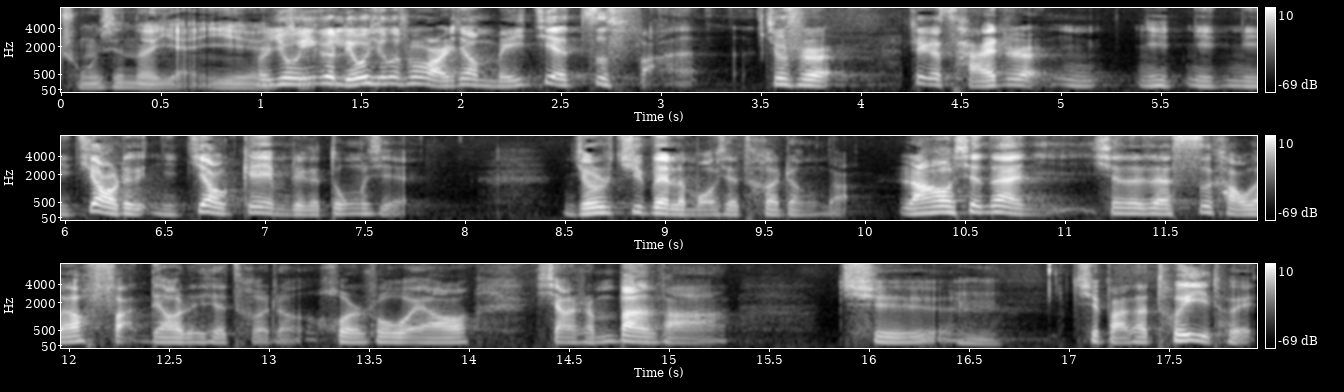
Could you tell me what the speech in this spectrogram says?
重新的演绎，用一个流行的说法叫媒介自反，就是这个材质，你你你你叫这个你叫 game 这个东西，你就是具备了某些特征的。然后现在你现在在思考，我要反掉这些特征，或者说我要想什么办法去嗯。去把它推一推。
